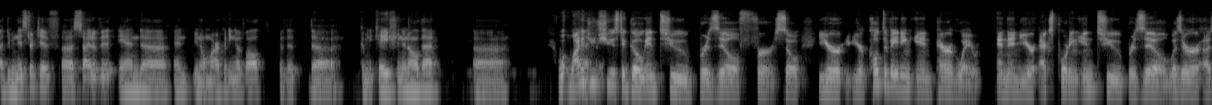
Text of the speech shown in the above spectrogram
administrative uh, side of it and uh, and you know marketing of all the the communication and all that. Uh, why yeah. did you choose to go into Brazil first? So you're you're cultivating in Paraguay and then you're exporting into Brazil. Was there a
